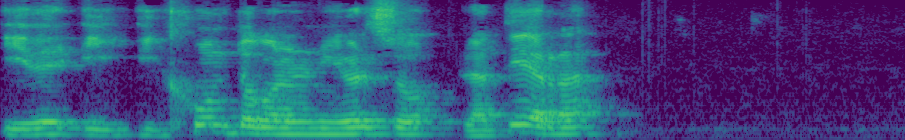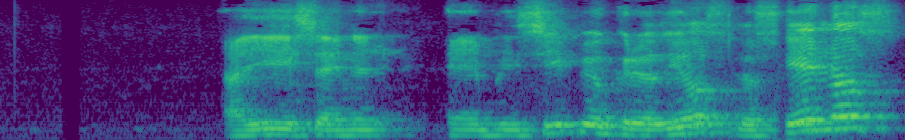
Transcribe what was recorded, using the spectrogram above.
y, junto con el universo la tierra. Ahí dice, en el principio creó Dios los cielos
